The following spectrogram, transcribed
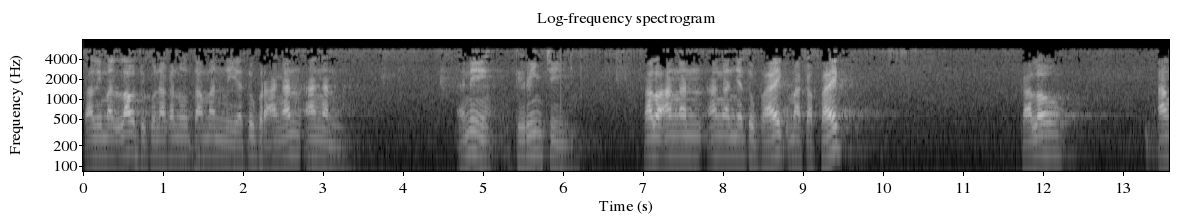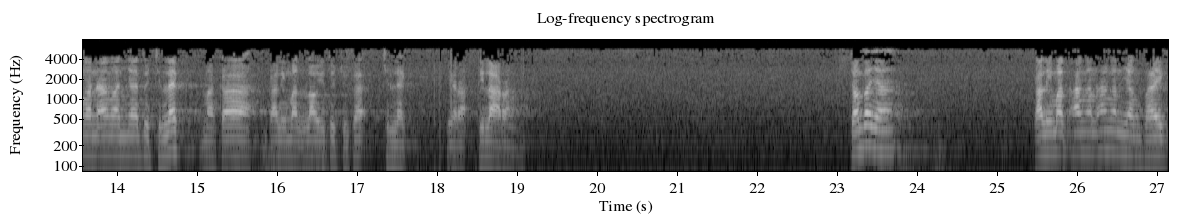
Kalimat laut digunakan untuk tamanni yaitu berangan-angan. Ini dirinci. Kalau angan-angannya itu baik maka baik. Kalau angan-angannya itu jelek, maka kalimat lau itu juga jelek, dilarang. Contohnya, kalimat angan-angan yang baik.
